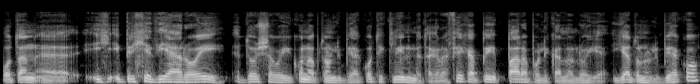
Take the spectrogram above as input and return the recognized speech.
όταν ε, υπήρχε διαρροή εντός εισαγωγικών από τον Ολυμπιακό ότι κλείνει η μεταγραφή. Είχα πει πάρα πολύ καλά λόγια για τον Ολυμπιακό.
